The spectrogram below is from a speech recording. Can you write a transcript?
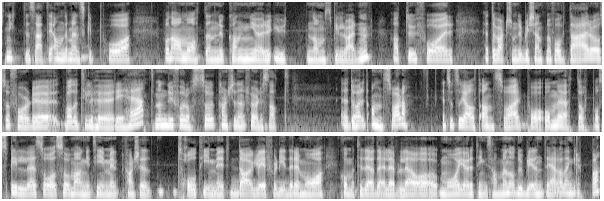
knytte seg til andre mennesker på, på en annen måte enn du kan gjøre utenom spillverden. At du får, etter hvert som du blir kjent med folk der, og så får du både tilhørighet, men du får også kanskje den følelsen at eh, du har et ansvar, da. Et sosialt ansvar på å møte opp og spille så og så mange timer, kanskje tolv timer daglig, fordi dere må komme til det og det levelet og må gjøre ting sammen, og du blir en del av den gruppa.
